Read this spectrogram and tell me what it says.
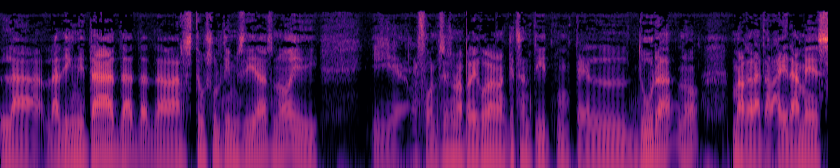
la, la dignitat de, de, dels teus últims dies, no? I, i en el fons és una pel·lícula en aquest sentit un pèl dura, no? malgrat l'aire més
